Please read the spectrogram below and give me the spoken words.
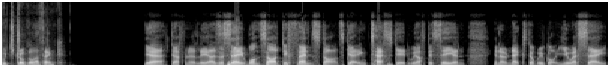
we'd struggle. I think. Yeah, definitely. As I say, once our defence starts getting tested, we have to see. And you know, next up we've got USA.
